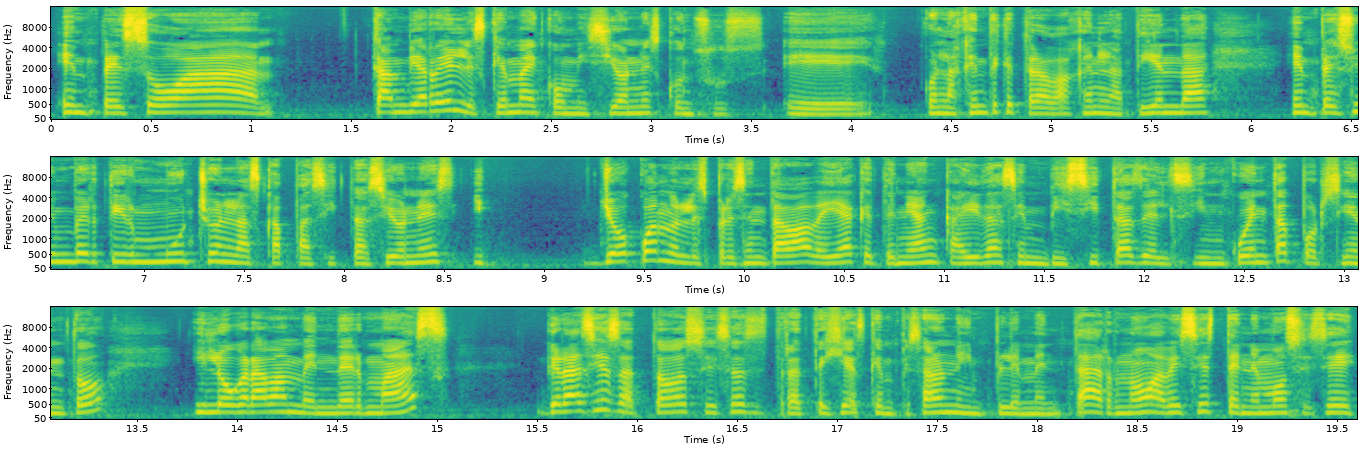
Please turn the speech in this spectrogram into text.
empezó a cambiar el esquema de comisiones con sus eh, con la gente que trabaja en la tienda, empezó a invertir mucho en las capacitaciones y yo cuando les presentaba veía que tenían caídas en visitas del 50% y lograban vender más gracias a todas esas estrategias que empezaron a implementar, ¿no? A veces tenemos ese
